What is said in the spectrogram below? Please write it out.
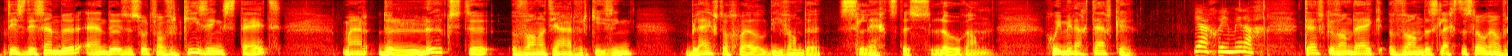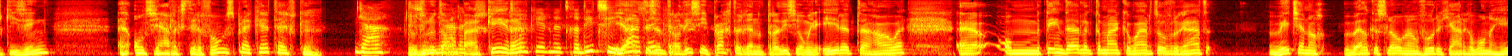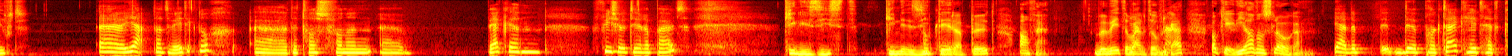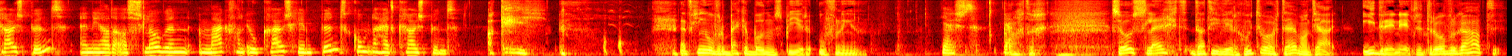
Het is december en dus een soort van verkiezingstijd. Maar de leukste van het jaarverkiezing blijft toch wel die van de slechtste slogan. Goedemiddag, Tefke. Ja, goedemiddag. Tefke van Dijk van de slechtste sloganverkiezing. Eh, ons jaarlijks telefoongesprek, hè, Tefke? Ja, We doen het al een paar keer, hè? Terugkerende traditie. Ja, het is een traditie, prachtig en een traditie om in ere te houden. Eh, om meteen duidelijk te maken waar het over gaat, weet jij nog welke slogan vorig jaar gewonnen heeft? Eh, ja, dat weet ik nog. Eh, dat was van een bekkenfysiotherapeut. Kinesist, kinesietherapeut. Enfin, we weten waar Ja, het over nou. gaat. Oké, die had een slogan. Ja, de, de praktijk heet het kruispunt. En die hadden als slogan: Maak van uw kruis geen punt, kom naar het kruispunt. Oké. het ging over bekkenbodemspieroefeningen. Juist. Ja. Prachtig. Zo slecht dat hij weer goed wordt, hè? want ja, iedereen heeft het erover gehad.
